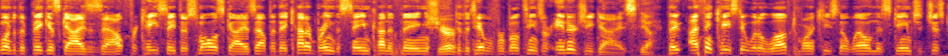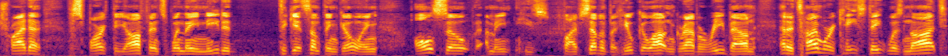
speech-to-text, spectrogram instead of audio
one of the biggest guys is out. For K State, their smallest guy is out, but they kind of bring the same kind of thing sure. to the table for both teams. Or energy guys. Yeah. They, I think K State would have loved Markquis Nowell in this game to just try to spark the offense when they needed to get something going. Also, I mean, he's five seven, but he'll go out and grab a rebound at a time where K State was not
